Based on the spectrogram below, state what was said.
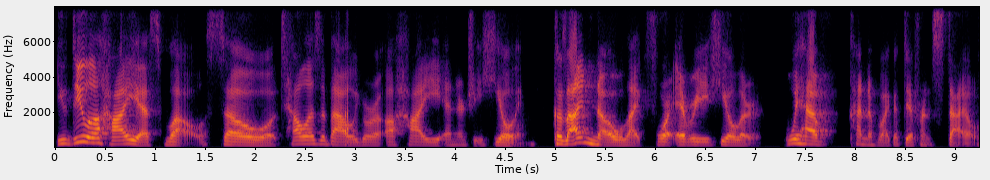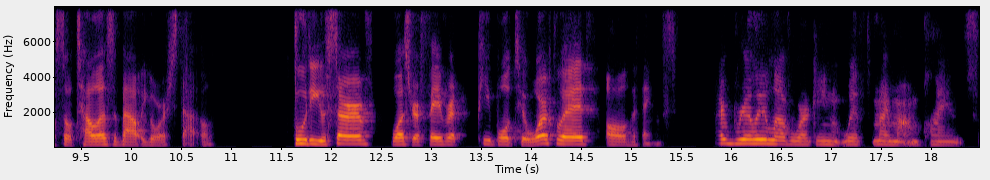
you do Ahai as well. So tell us about your Ahai energy healing. Because I know, like, for every healer, we have kind of like a different style. So tell us about your style. Who do you serve? What's your favorite people to work with? All the things. I really love working with my mom clients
